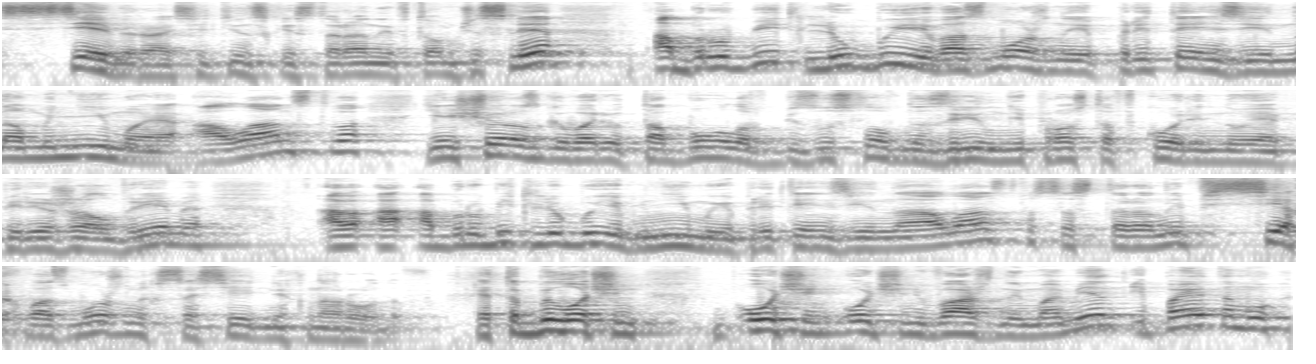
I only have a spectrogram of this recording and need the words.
с северо-осетинской стороны в том числе, обрубить любые возможные претензии на мнимое аланство. Я еще раз говорю, Таболов, безусловно, зрил не просто в корень, но и опережал время. А, а, обрубить любые мнимые претензии на аланство со стороны всех возможных соседних народов. Это был очень, очень, очень важный момент, и поэтому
